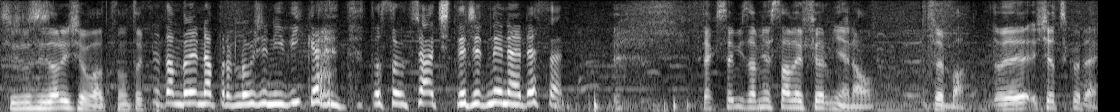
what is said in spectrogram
si jsme si zaližovat. No, tak... Jste tam byli na prodloužený víkend, to jsou třeba čtyři dny, ne deset. tak jsem ji zaměstnal ve firmě, no, třeba. To je, všecko jde.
